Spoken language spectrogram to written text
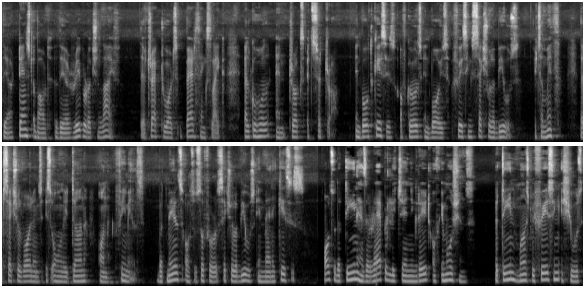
they are tensed about their reproduction life, attract towards bad things like alcohol and drugs, etc. In both cases of girls and boys facing sexual abuse, it's a myth that sexual violence is only done on females. But males also suffer sexual abuse in many cases. Also, the teen has a rapidly changing rate of emotions. The teen must be facing issues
